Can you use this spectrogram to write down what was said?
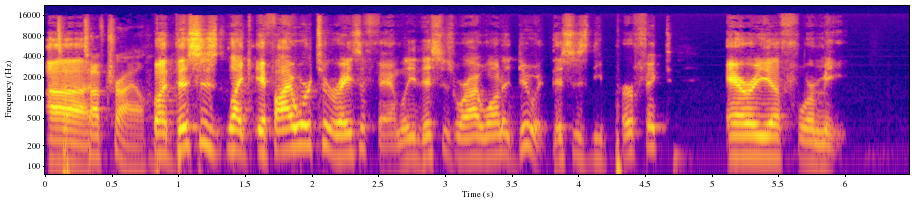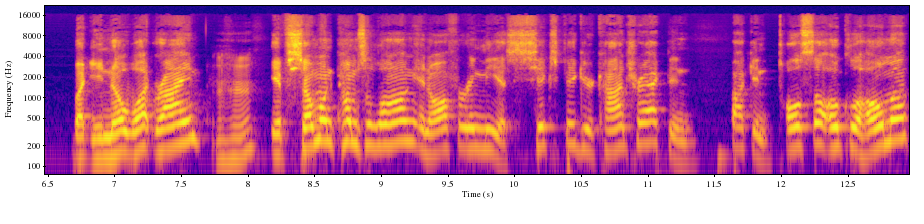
Uh, tough trial. But this is like if I were to raise a family, this is where I want to do it. This is the perfect area for me. But you know what, Ryan? mm-hmm. If someone comes along and offering me a six-figure contract in fucking Tulsa, Oklahoma,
